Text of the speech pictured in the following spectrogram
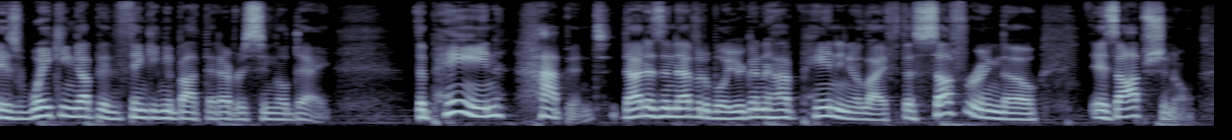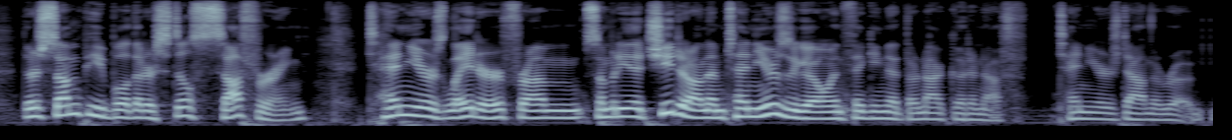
is waking up and thinking about that every single day. The pain happened. That is inevitable. You're going to have pain in your life. The suffering, though, is optional. There's some people that are still suffering 10 years later from somebody that cheated on them 10 years ago and thinking that they're not good enough. 10 years down the road.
